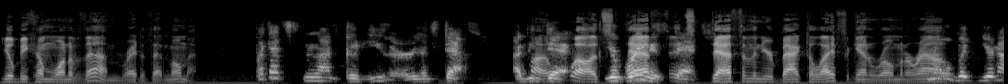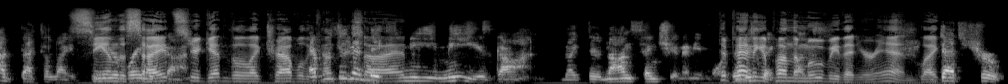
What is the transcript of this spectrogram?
You'll become one of them right at that moment. But that's not good either. It's death. I'd be uh, dead. Well, it's your brain death, is dead. It's death, and then you're back to life again, roaming around. No, but you're not back to life. Seeing the sights, you're getting to like travel the Everything countryside. that makes me me is gone. Like they're non-sentient anymore. Depending upon the movie that you're in, like that's true.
